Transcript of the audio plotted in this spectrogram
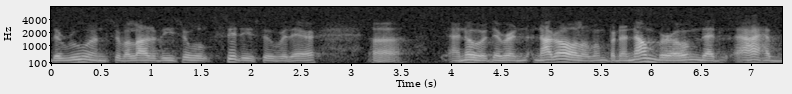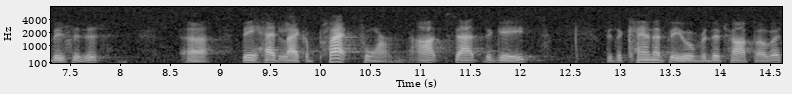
the ruins of a lot of these old cities over there, uh, I know there were not all of them, but a number of them that I have visited, uh, they had like a platform outside the gates with a canopy over the top of it,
